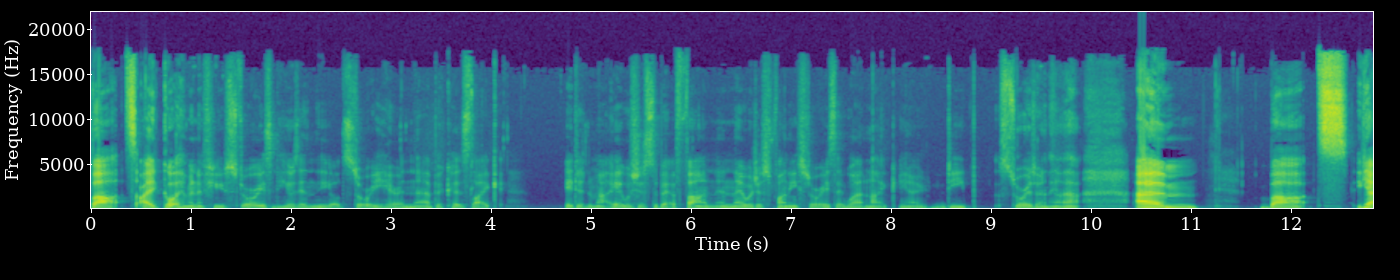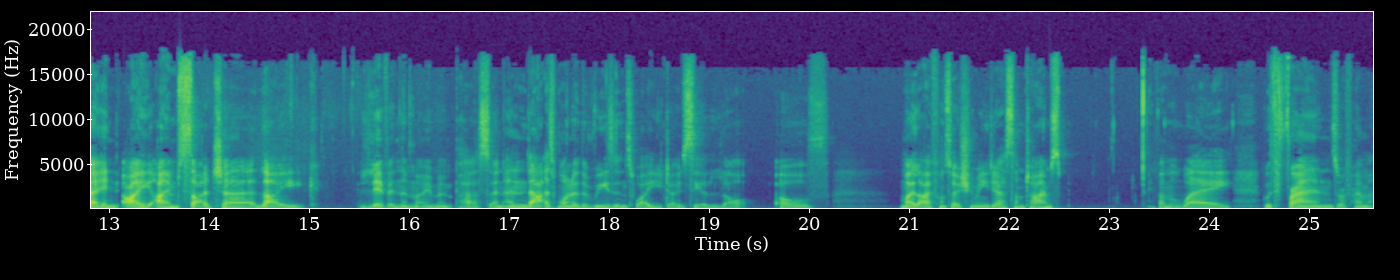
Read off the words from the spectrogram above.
but I got him in a few stories, and he was in the odd story here and there because like it didn't matter. It was just a bit of fun, and they were just funny stories. They weren't like you know deep stories or anything like that. Um, but yeah, and I I'm such a like live in the moment person, and that is one of the reasons why you don't see a lot of my life on social media sometimes if I'm away with friends or if I'm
